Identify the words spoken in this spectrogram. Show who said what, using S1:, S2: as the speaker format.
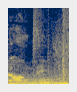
S1: sold me.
